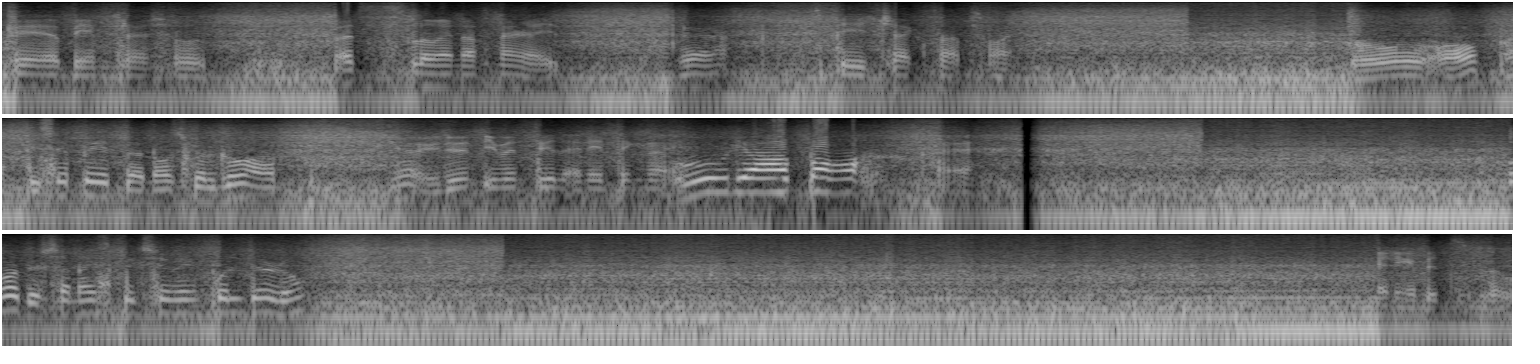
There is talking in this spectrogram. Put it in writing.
Okay, a beam threshold. That's slow enough right? Yeah. Speed check flaps 1. Go up, anticipate, the nose will go up. Yeah, you didn't even feel anything. Oh, yabang oh. Eh, Oh, there's a nice big swimming pool there, oh. Getting a bit slow.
